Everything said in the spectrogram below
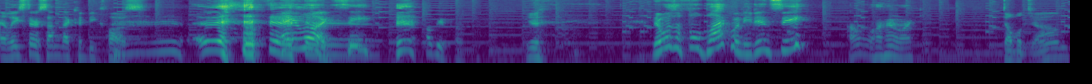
at least there's some that could be close. hey, look, see? I'll be purple. You, there was a full black one you didn't see? Don't, I don't like it. Double jump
